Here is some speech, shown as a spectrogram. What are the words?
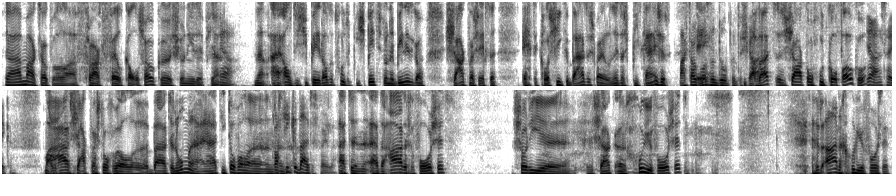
Ja, hij maakt ook wel eh, vaak veel calls ook, eh, Johnny Rep. Ja. Ja. Nou, hij anticipeerde altijd goed op die spits door naar binnen te komen. Sjaak was echt een, echt een klassieke buitenspeler, net als Piet Keizer. Maakt ook wel eens een doelpunt, Sjaak. Wat? Sjaak kon goed kop ook, hoor. Ja, zeker. Maar Sjaak was toch wel eh, buitenom. Hij had hij toch wel een... een- Klassieke buitenspeler. Hij had een, had een aardige voorzet. Sorry, Sjaak, een goede voorzet. Een aardig goede voorzet.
